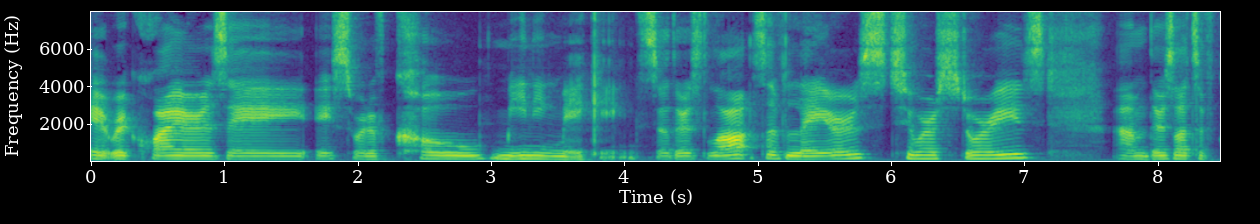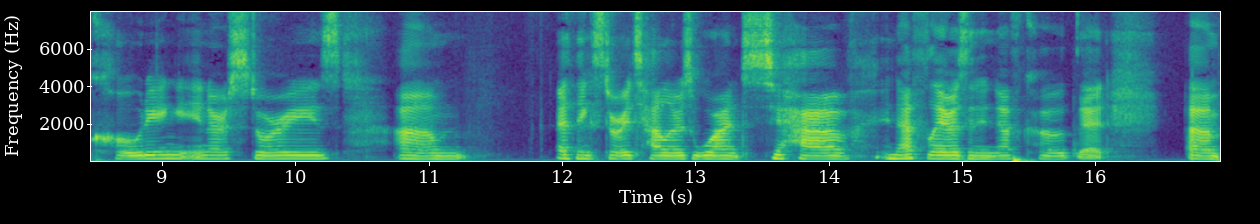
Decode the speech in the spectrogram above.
It requires a, a sort of co meaning making. So there's lots of layers to our stories. Um, there's lots of coding in our stories. Um, i think storytellers want to have enough layers and enough code that um,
